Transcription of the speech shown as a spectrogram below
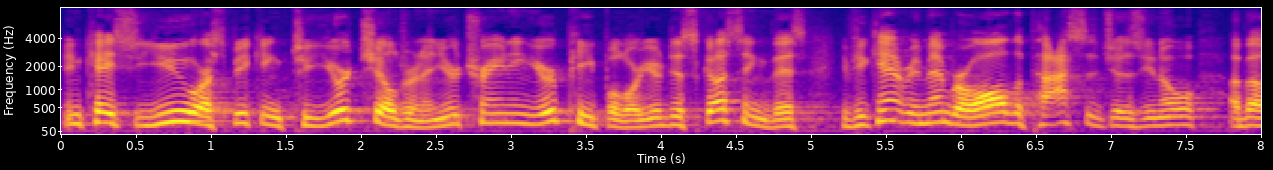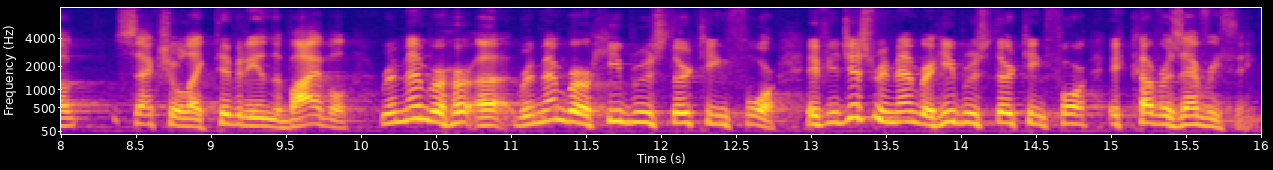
in case you are speaking to your children and you're training your people or you're discussing this, if you can't remember all the passages you know, about sexual activity in the Bible, remember, her, uh, remember Hebrews 13.4. If you just remember Hebrews 13.4, it covers everything.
